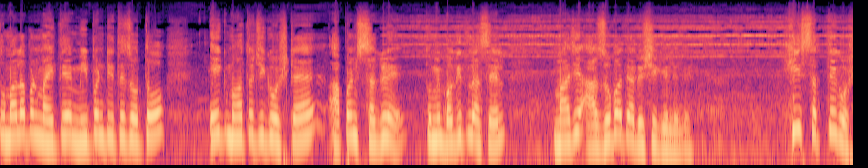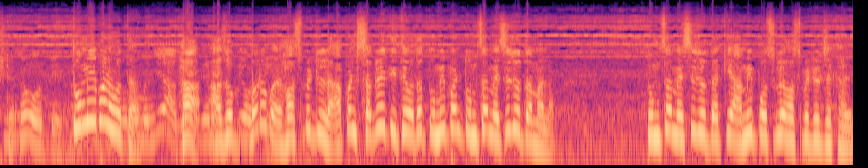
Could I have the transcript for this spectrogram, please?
तुम्हाला पण माहिती आहे मी पण तिथेच होतो. एक महत्वाची गोष्ट आहे आपण सगळे तुम्ही बघितलं असेल माझे आजोबा त्या दिवशी गेलेले. ही सत्य गोष्ट. आहे तुम्ही पण होता. हा आजोबा बरोबर हॉस्पिटलला आपण सगळे तिथे होता तुम्ही पण तुमचा मेसेज होता मला. तुमचा मेसेज होता की आम्ही पोचलोय हॉस्पिटलच्या खाली.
